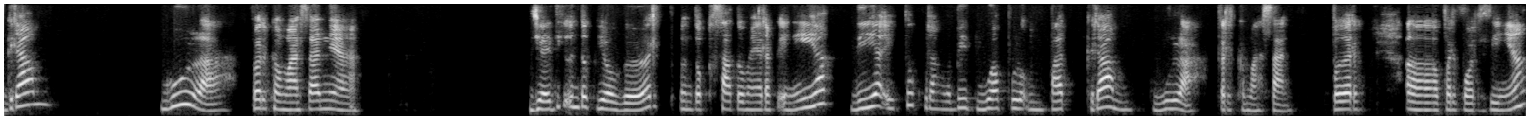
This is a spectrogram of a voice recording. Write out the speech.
gram gula per kemasannya. Jadi untuk yogurt, untuk satu merek ini ya, dia itu kurang lebih 24 gram gula per kemasan per uh, per porsinya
